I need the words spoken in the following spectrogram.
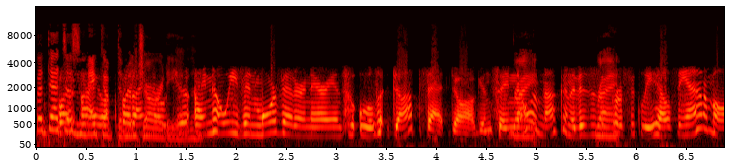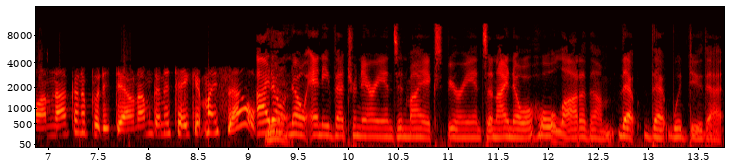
But that doesn't make I, up the majority I know, of them. I know even more veterinarians who will adopt that dog and say, "No, Right. I'm not going to. This is Right. a perfectly healthy animal. I'm not going to put it down. I'm going to take it myself." I don't know any veterinarians in my experience, and I know a whole lot of them that, that would do that.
